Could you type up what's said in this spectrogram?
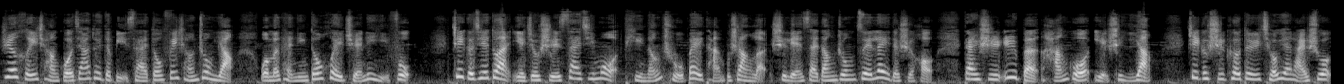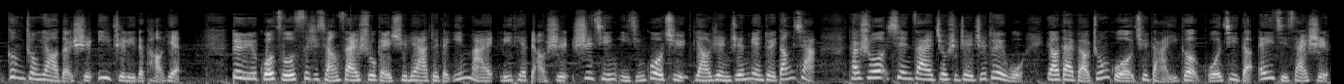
任何一场国家队的比赛都非常重要。我们肯定都会全力以赴。这个阶段，也就是赛季末，体能储备谈不上了，是联赛当中最累的时候。但是日本、韩国也是一样。这个时刻对于球员来说，更重要的是意志力的考验。”对于国足四十强赛输给叙利亚队的阴霾，李铁表示，事情已经过去，要认真面对当下。他说：“现在就是这支队伍要代表中国去打一个国际的 A 级赛事，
